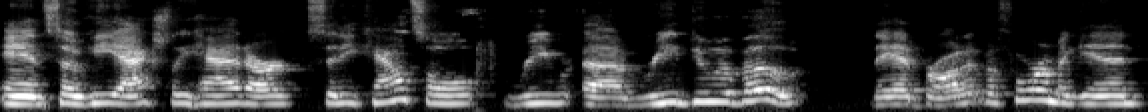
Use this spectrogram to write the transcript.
And so he actually had our city council re, uh, redo a vote. They had brought it before him again,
